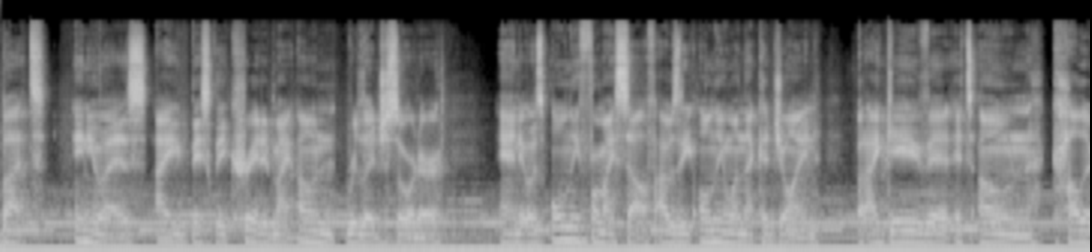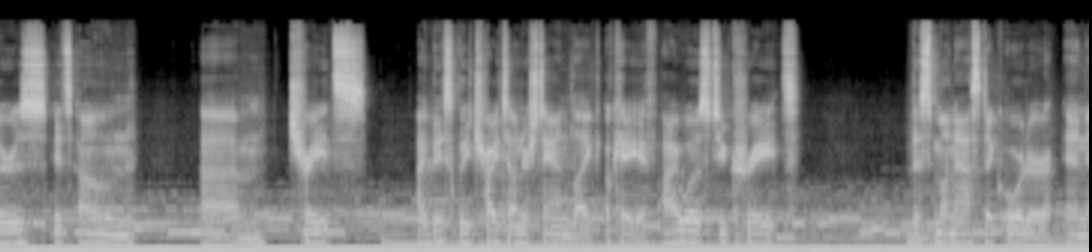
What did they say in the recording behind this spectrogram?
But anyways, I basically created my own religious order and it was only for myself. I was the only one that could join but I gave it its own colors, its own um, traits. I basically tried to understand, like, okay, if I was to create this monastic order and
